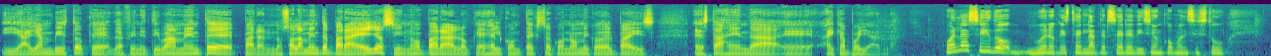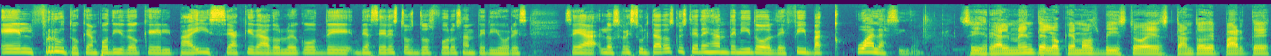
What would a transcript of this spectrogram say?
y hayan visto que definitivamente para no solamente para ellos sino para lo que es el contexto económico del país esta agenda eh, hay que apoyarla ¿Cuál ha sido, bueno, que esta es la tercera edición, como dices tú, el fruto que han podido, que el país se ha quedado luego de, de hacer estos dos foros anteriores? O sea, los resultados que ustedes han tenido de feedback, ¿cuál ha sido? Sí, realmente lo que hemos visto es tanto de parte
